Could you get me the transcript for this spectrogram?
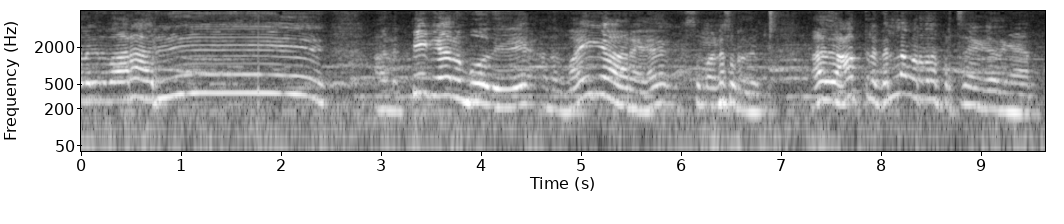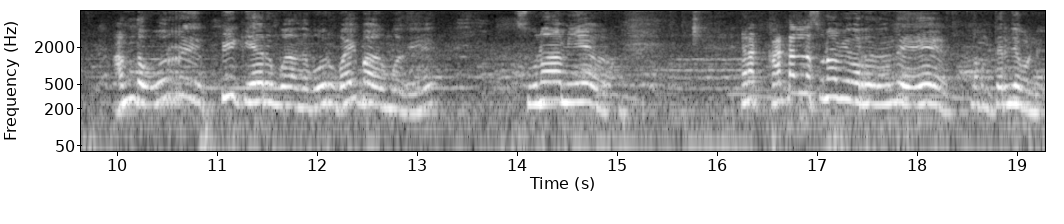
அழுகு வராரு. அந்த பீக் ஏறும்போது அந்த வைகார சும்மா என்ன சொல்கிறது அது ஆற்றுல வெள்ளம் வரதெல்லாம் பிரச்சனை கிடையாதுங்க. அந்த ஒரு பீக் ஏறும்போது அந்த ஒரு வைப் ஆகும்போது சுனாமியே வரும். ஏன்னா கடலில் சுனாமி வர்றது வந்து நமக்கு தெரிஞ்ச ஒன்று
